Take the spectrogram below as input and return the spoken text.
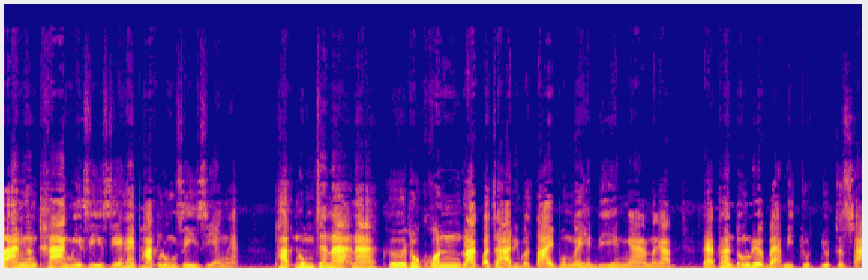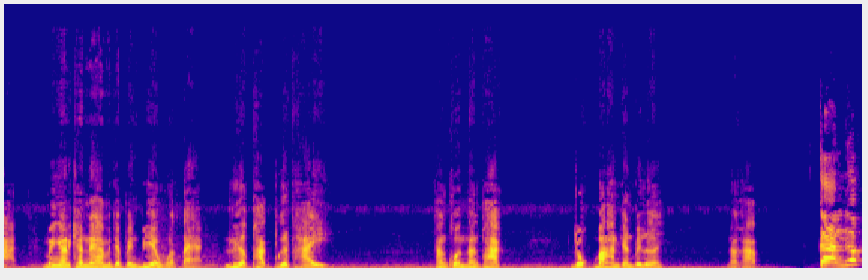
บ้านข้างๆมีสี่เสียงให้พักลุงสี่เสียงเนี่ยพักลุงชนะนะ คือทุกคนรักประชาธิปไตยผมก็เห็นดีเห็นงามนะครับ แต่ท่านต้องเลือกแบบมีจุดยุทธศาสตร์ ไม่งั้นคะแนนมันจะเป็นเบี้ยหัวแตก เลือกพักเพื่อไทย ทั้งคนทั้งพักยกบ้านกันไปเลยนะครับ การเลือก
